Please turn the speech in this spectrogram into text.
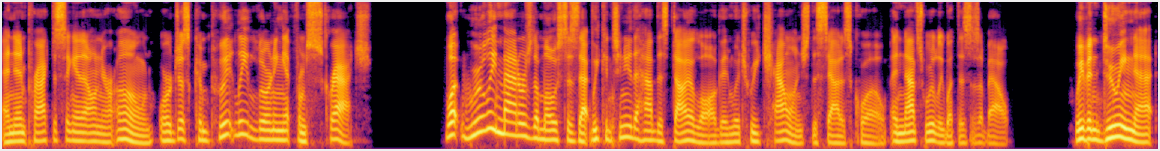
and then practicing it on your own, or just completely learning it from scratch what really matters the most is that we continue to have this dialogue in which we challenge the status quo. And that's really what this is about. We've been doing that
